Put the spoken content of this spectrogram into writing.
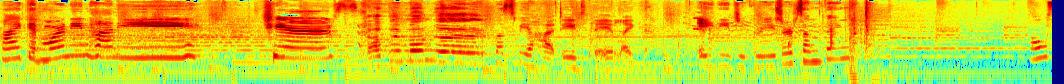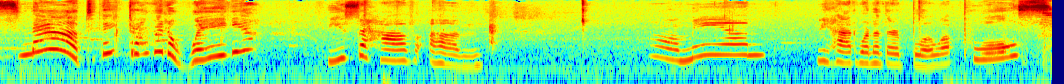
Hi, good morning, honey. Cheers. Happy Monday! Supposed to be a hot day today, like 80 degrees or something. Oh snap! Did they throw it away? We used to have, um, oh man, we had one of their blow up pools.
